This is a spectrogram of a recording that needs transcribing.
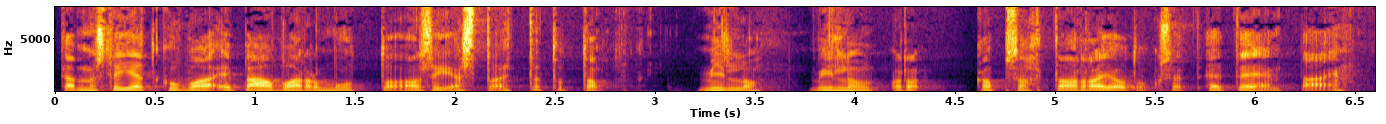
tämmöistä jatkuvaa epävarmuutta asiasta, että tota, milloin, milloin kapsahtaa rajoitukset eteenpäin –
